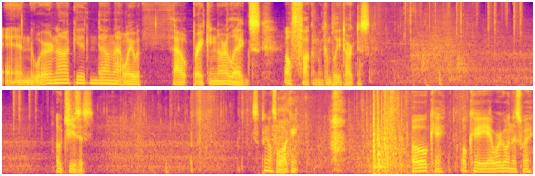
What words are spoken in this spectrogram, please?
And we're not getting down that way without breaking our legs. Oh fuck, I'm in complete darkness. Oh Jesus. Something else walking. okay, okay, yeah, we're going this way.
